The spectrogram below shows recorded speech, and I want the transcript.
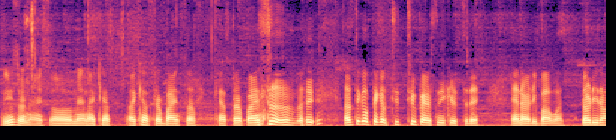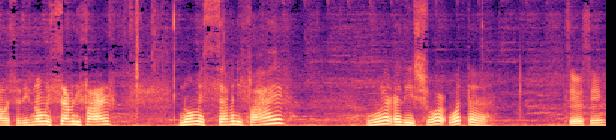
these are nice. Oh man, I can't I can't start buying stuff. Can't start buying stuff. I have to go pick up two two pair of sneakers today. And I already bought one. Thirty dollars for these. Normally seventy-five. Normally seventy-five? What are these short? What the seriously?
